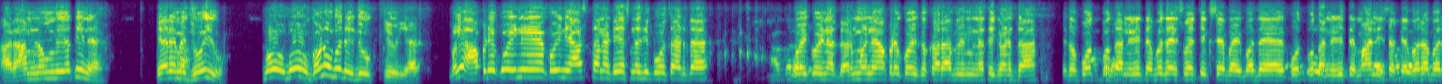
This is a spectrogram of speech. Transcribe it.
આ રામનવમી હતી ને ત્યારે મેં જોયું. બહુ બહુ ઘણું બધું દુઃખ થયું યાર. ભલે આપણે કોઈને કોઈની આસ્થાના ટેસ્ટ નથી પહોંચાડતા કોઈ બરાબર. કોઈના ધર્મને આપણે કોઈ ખરાબ નથી ગણતા. એ તો પોતપોતાની રીતે બધા સ્વૈચ્છિક છે ભાઈ બધા પોતપોતાની રીતે માની શકે બરાબર?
